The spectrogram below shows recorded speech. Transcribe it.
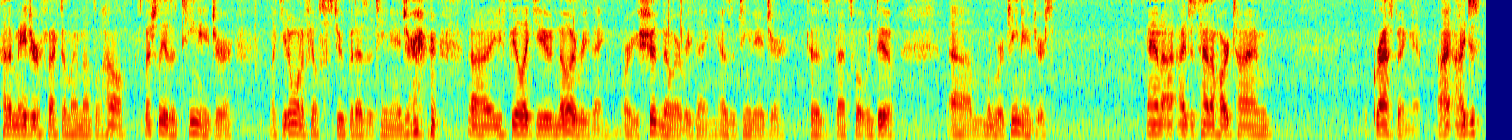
had a major effect on my mental health, especially as a teenager. Like you don't want to feel stupid as a teenager. uh, you feel like you know everything, or you should know everything as a teenager, because that's what we do um, when we're teenagers and I, I just had a hard time grasping it. I, I just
